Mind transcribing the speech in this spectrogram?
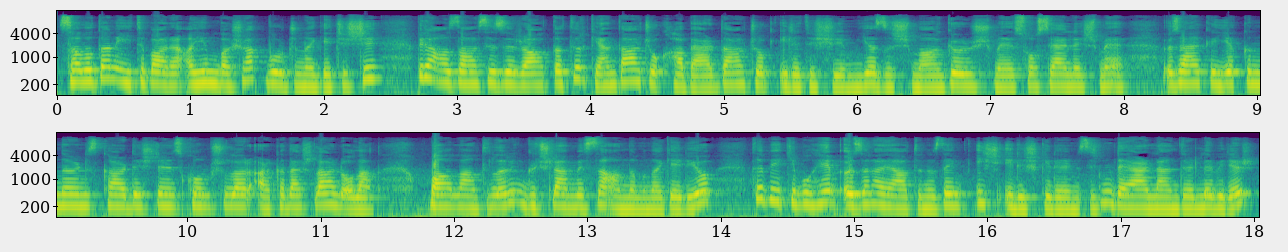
Salıdan itibaren Ayın Başak Burcu'na geçişi biraz daha sizi rahatlatırken daha çok haber, daha çok iletişim, yazışma, görüşme, sosyalleşme, özellikle yakınlarınız, kardeşleriniz, komşular, arkadaşlarla olan bağlantıların güçlenmesi anlamına geliyor. Tabii ki bu hem özel hayatınızda hem iş ilişkileriniz için değerlendirilebilir.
